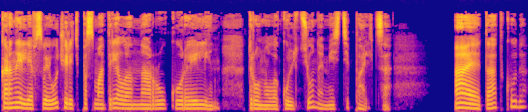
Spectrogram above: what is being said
Корнелия, в свою очередь, посмотрела на руку Рейлин, тронула культю на месте пальца. «А это откуда?»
